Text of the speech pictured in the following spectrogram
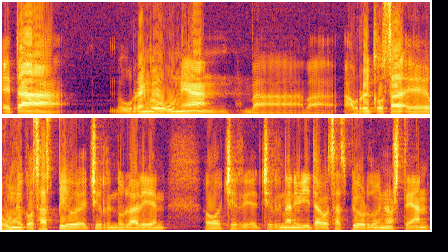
eta urrengo egunean, ba, ba, aurreko eguneko zazpi txirrindularien, o txirrindan ibilitako zazpi orduen ostean,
